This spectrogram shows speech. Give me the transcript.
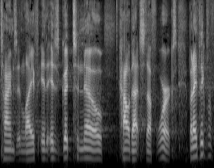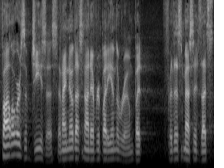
times in life, it is good to know how that stuff works. But I think for followers of Jesus, and I know that's not everybody in the room, but for this message, that's,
